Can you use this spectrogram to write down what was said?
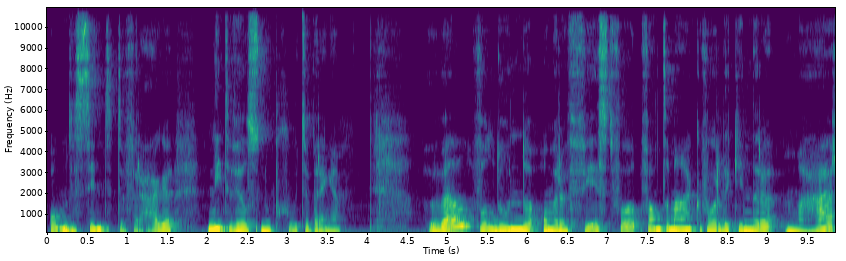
om de Sint te vragen niet te veel snoepgoed te brengen. Wel voldoende om er een feest van te maken voor de kinderen, maar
